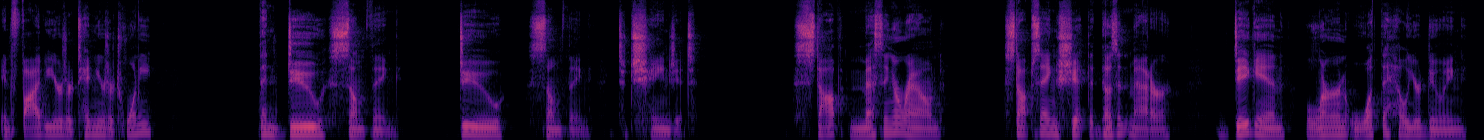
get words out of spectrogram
in five years or 10 years or 20, then do something. Do something to change it. Stop messing around. Stop saying shit that doesn't matter. Dig in, learn what the hell you're doing,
